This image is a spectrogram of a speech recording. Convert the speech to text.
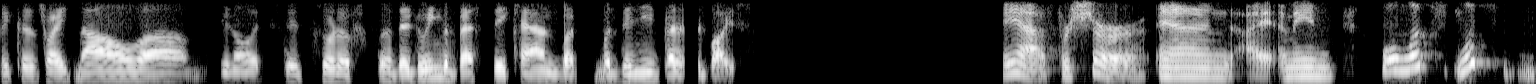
because right now, uh, you know, it's it's sort of they're doing the best they can, but but they need better advice. Yeah, for sure. And I, I mean, well, let's let's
